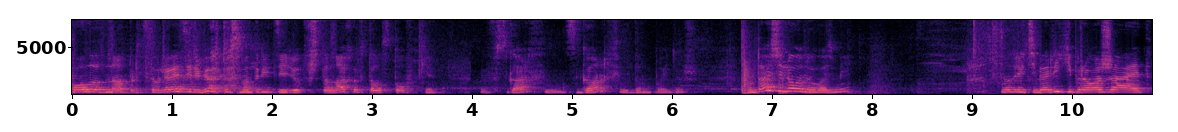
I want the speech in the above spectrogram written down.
холодно. Представляете, ребята, смотрите, идет в штанах и в толстовке. С, Гарфилд, с Гарфилдом пойдешь. Ну да, зеленую возьми. Смотри, тебя Рики провожает.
